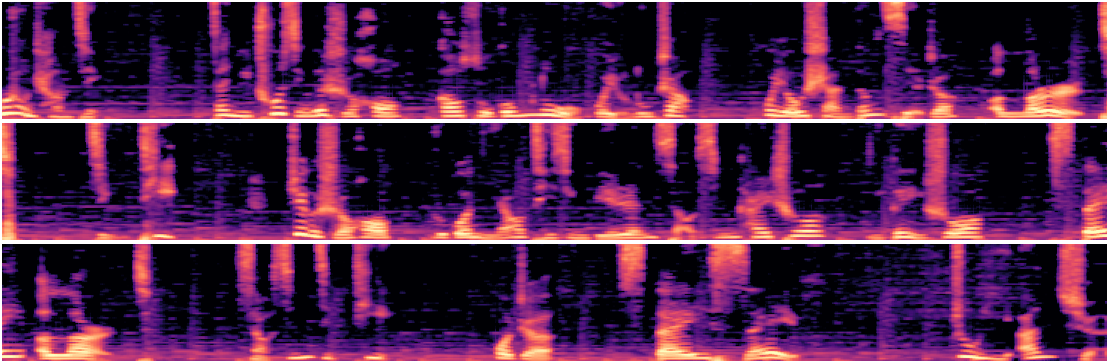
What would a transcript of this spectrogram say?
第五种场景，在你出行的时候，高速公路会有路障，会有闪灯写着 “alert”，警惕。这个时候，如果你要提醒别人小心开车，你可以说 “stay alert”，小心警惕，或者 “stay safe”，注意安全。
